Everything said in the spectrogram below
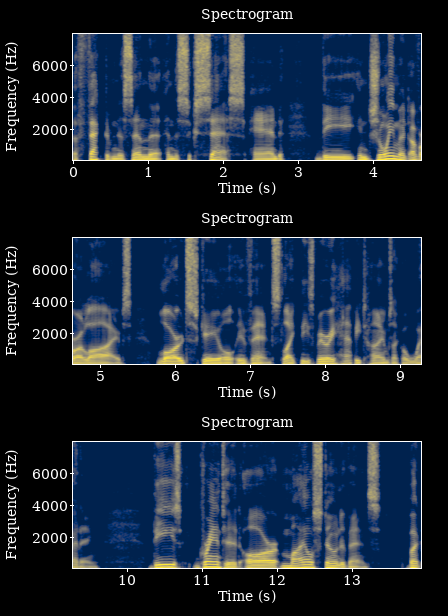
effectiveness and the and the success and the enjoyment of our lives large scale events like these very happy times like a wedding these granted are milestone events but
